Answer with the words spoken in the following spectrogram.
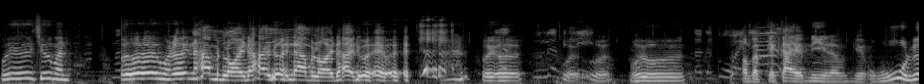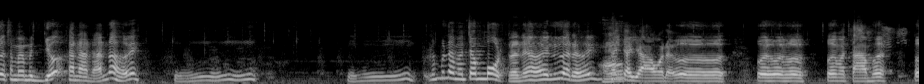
เฮ้ยเฮ้ยชื่อมันเฮ้ยเฮ้ยเฮ้ยหน้ามันลอยได้ด้วยหน้ามันลอยได้ด้วยเฮ้ยเฮ้ยเฮ้ยดูเลือดเฮ้บิยลลี่เฮ้ยเฮ้ยเฮ้ย เราจะสวยเอาแบบใกล้ๆแบบนี้นะโอเคโอ้โหเลือดทำไมมันเยอะขนาดนั้นน่ะเฮ้ยโอ้โหโอ้โหแล้วเมื่อไหรมันจะหมดเหรอเนี่ยเฮ้ยเลือดอะเฮ้ยให้ยาวๆกันนะเออ เฮ้ยเฮ้ยเฮ้ยเฮ้ยมันตามเฮ้ยเอ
